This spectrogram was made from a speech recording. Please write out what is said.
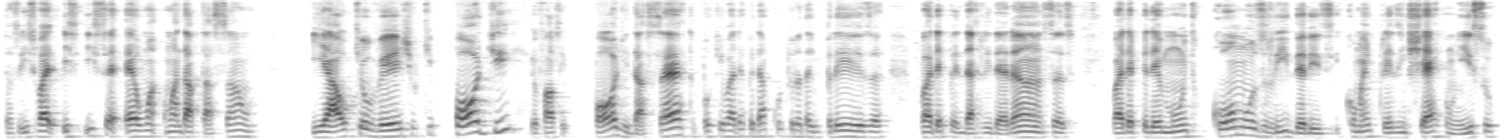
Então, isso, vai, isso é uma, uma adaptação e é algo que eu vejo que pode, eu falo assim, pode dar certo, porque vai depender da cultura da empresa, vai depender das lideranças, vai depender muito como os líderes e como a empresa enxergam isso.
